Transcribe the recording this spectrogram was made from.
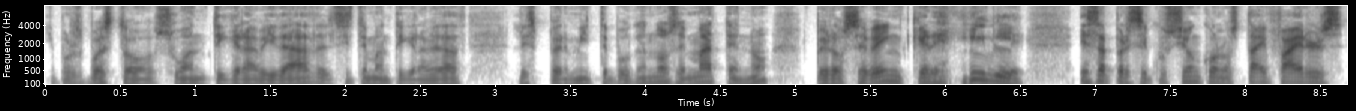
y por supuesto su antigravidad, el sistema antigravedad les permite porque no se maten, ¿no? Pero se ve increíble esa persecución con los TIE Fighters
